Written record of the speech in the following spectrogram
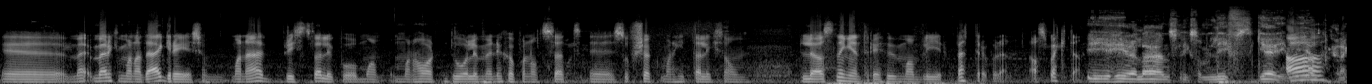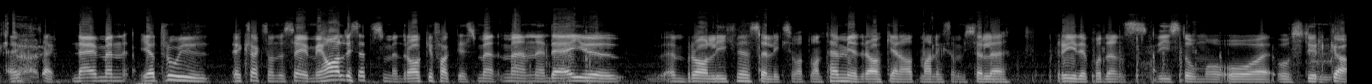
Eh, mär- märker man att det är grejer som man är bristfällig på, om man, om man har en dålig människa på något sätt, eh, så försöker man hitta liksom lösningen till det, hur man blir bättre på den aspekten. I hela ens liksom livsgame, Ja, i karaktär. Exakt. Nej, men jag tror ju exakt som du säger, men jag har aldrig sett det som en drake faktiskt. Men, men det är ju en bra liknelse liksom, att man tämjer draken och att man liksom istället rider på dens visdom och, och, och styrka.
